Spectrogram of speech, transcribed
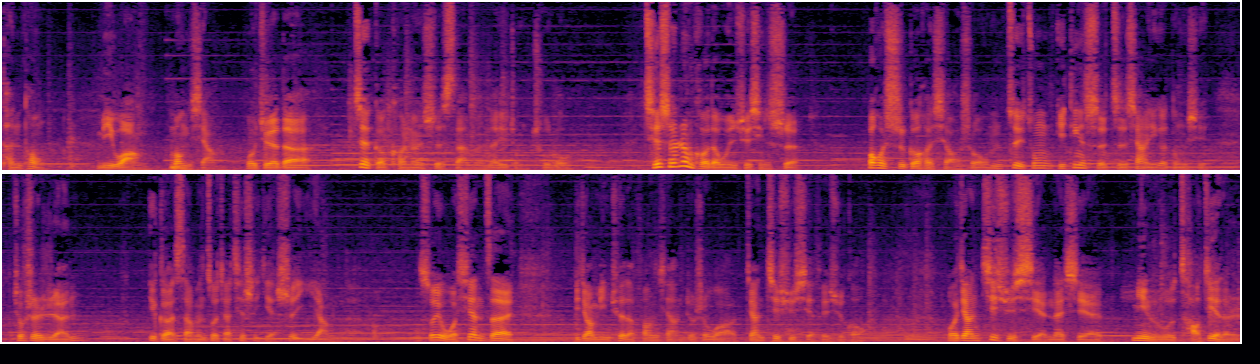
疼痛、迷惘、梦想。我觉得这个可能是散文的一种出路。其实，任何的文学形式，包括诗歌和小说，我们最终一定是指向一个东西，就是人。一个散文作家其实也是一样的，所以我现在比较明确的方向就是我将继续写非虚构，我将继续写那些命如草芥的人，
